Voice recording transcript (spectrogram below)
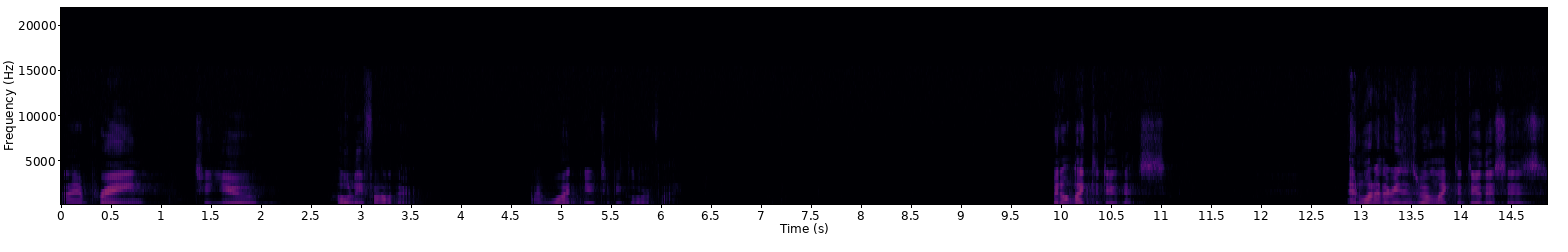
I am praying to you, Holy Father. I want you to be glorified. We don't like to do this. And one of the reasons we don't like to do this is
